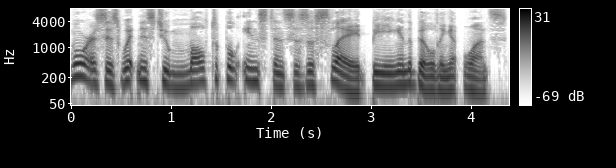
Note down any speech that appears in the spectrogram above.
Morris is witness to multiple instances of Slade being in the building at once.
